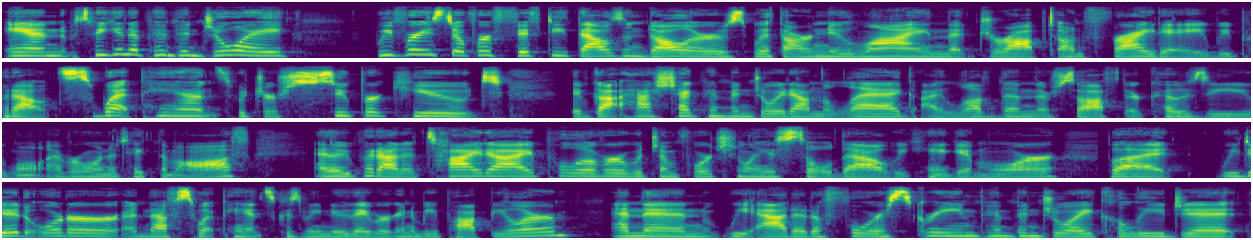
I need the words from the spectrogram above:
And speaking of Pimp and Joy, We've raised over $50,000 with our new line that dropped on Friday. We put out sweatpants, which are super cute. They've got hashtag pimp and joy down the leg. I love them. They're soft, they're cozy. You won't ever want to take them off. And we put out a tie dye pullover, which unfortunately is sold out. We can't get more. But we did order enough sweatpants because we knew they were going to be popular. And then we added a forest green pimp and joy collegiate.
